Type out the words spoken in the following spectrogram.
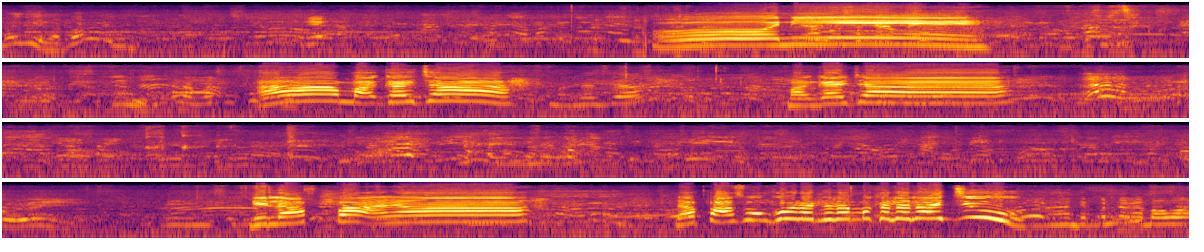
Bagi lah, Pak. Oh ni. Ah, mak gajah. Mak gajah. Mak gajah. Dia lapak lah. Lapak sungguh dah dalam makanan laju. Ah, dia pernah bawa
